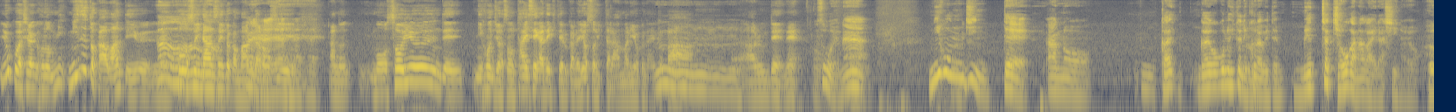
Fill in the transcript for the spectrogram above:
よくは知らんけどこのみ水とか合わんっていう、ね、硬水軟水とかもあるだろうしあのもうそういうんで日本人はその体制ができてるからよそ行ったらあんまり良くないとかうんうんうんうんあるでね、ん。そうやね。日本人って、あの外外国の人に比べてめっちゃ腸が長いらしいのよ、ほう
